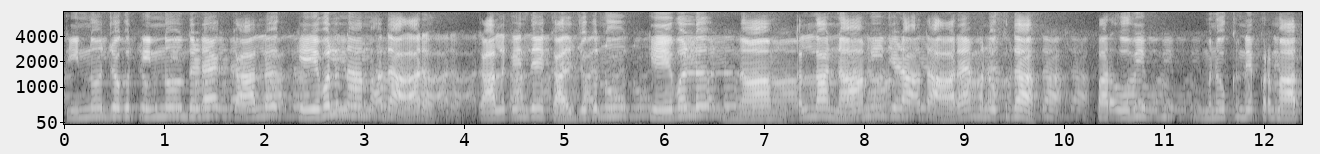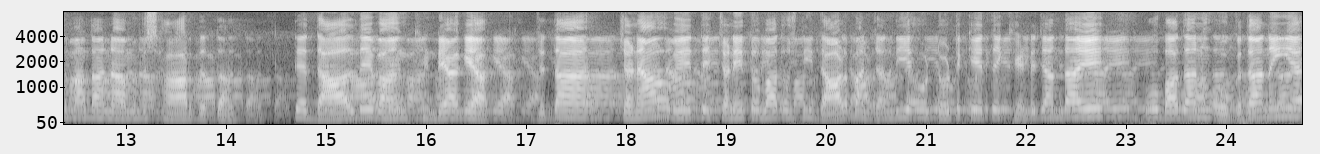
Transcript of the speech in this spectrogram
ਤਿੰਨੋਂ ਯੁਗ ਤਿੰਨੋਂ ਦੜਾ ਕਲ ਕੇਵਲ ਨਾਮ ਆਧਾਰ। ਕਲ ਕਹਿੰਦੇ ਕਲ ਯੁਗ ਨੂੰ ਕੇਵਲ ਨਾਮ, ਕੱਲਾ ਨਾਮ ਹੀ ਜਿਹੜਾ ਆਧਾਰ ਹੈ ਮਨੁੱਖ ਦਾ, ਪਰ ਉਹ ਵੀ ਮਨੁੱਖ ਨੇ ਪ੍ਰਮਾਤਮਾ ਦਾ ਨਾਮ ਵਿਸਾਰ ਦਿੱਤਾ। ਤੇ ਦਾਲ ਦੇ ਵਾਂਗ ਖਿੰਡਿਆ ਗਿਆ। ਜਿੱਦਾਂ ਚਣਾ ਹੋਵੇ ਤੇ ਚਣੇ ਤੋਂ ਬਾਅਦ ਉਸ ਦੀ ਦਾਲ ਬਣ ਜਾਂਦੀ ਹੈ, ਉਹ ਟੁੱਟ ਕੇ ਤੇ ਖਿੰਡ ਜਾਂਦਾ ਏ। ਉਹ ਬਾਦਾਂ ਨੂੰ ਉੱਗਦਾ ਨਹੀਂ ਹੈ,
